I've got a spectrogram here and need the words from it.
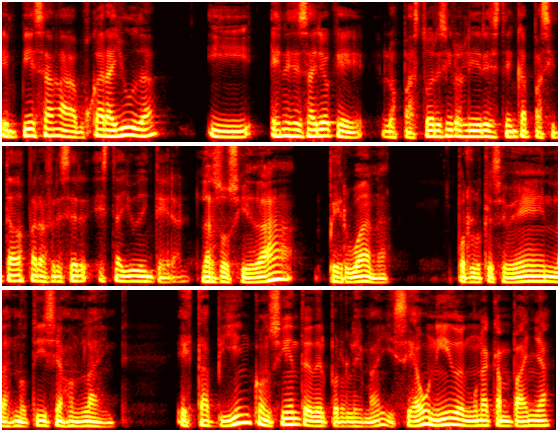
empiezan a buscar ayuda y es necesario que los pastores y los líderes estén capacitados para ofrecer esta ayuda integral. La sociedad peruana, por lo que se ve en las noticias online, está bien consciente del problema y se ha unido en una campaña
